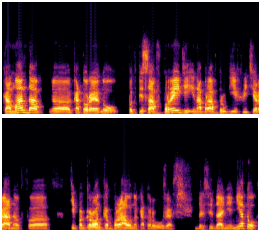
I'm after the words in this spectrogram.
Команда, которая, ну, подписав Брейди и набрав других ветеранов, типа Гронка Брауна, которого уже до свидания нету,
